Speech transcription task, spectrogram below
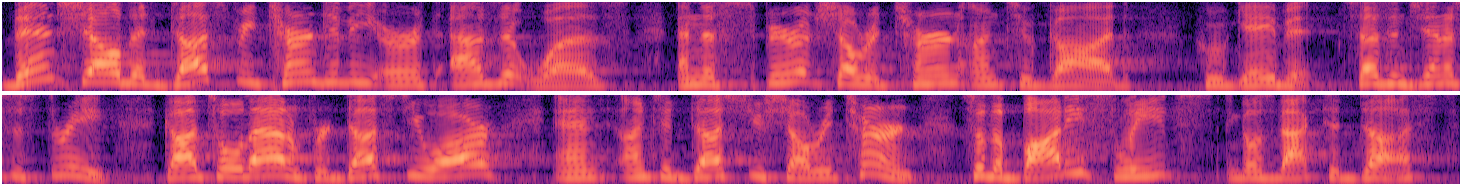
then shall the dust return to the earth as it was, and the spirit shall return unto God who gave it. it. says in Genesis 3, God told Adam, For dust you are, and unto dust you shall return. So the body sleeps and goes back to dust,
